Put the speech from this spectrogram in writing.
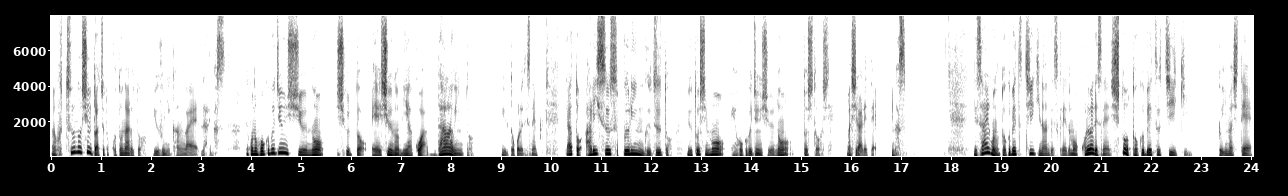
まあ、普通の州とはちょっと異なるというふうに考えられます。で、この北部準州の州都、えー州の都はダーウィンというところですね。で、あと、アリススプリングズという都市も、えー北部準州の都市として、まあ、知られています。で、最後の特別地域なんですけれども、これはですね、首都特別地域と言いまして、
